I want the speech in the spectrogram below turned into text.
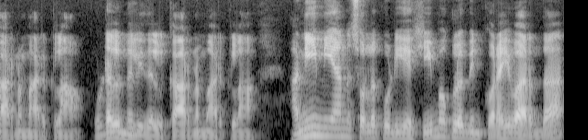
காரணமாக இருக்கலாம். உடல் மெலிதல் காரணமாக இருக்கலாம். அனீமியான்னு சொல்லக்கூடிய ஹீமோகுளோபின் குறைவாக இருந்தால்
